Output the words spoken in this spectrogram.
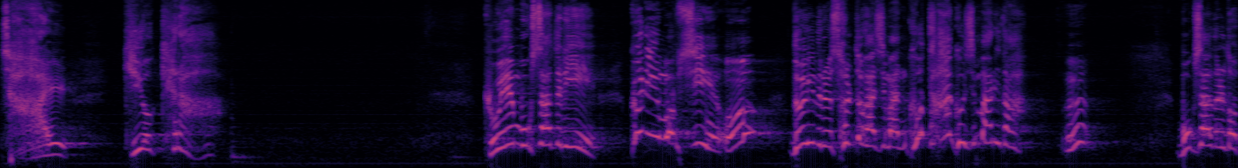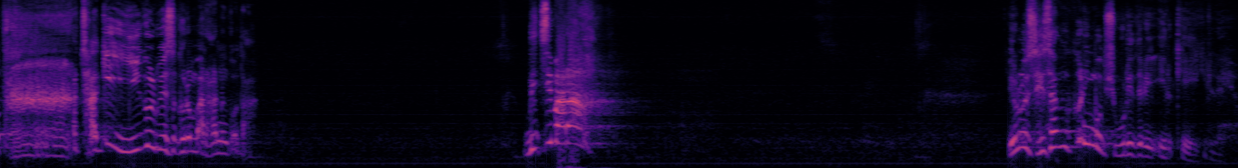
잘 기억해라. 교회 목사들이 끊임없이 어? 너희들을 설득하지만 그거 다 거짓말이다. 어? 목사들도 다 자기 이익을 위해서 그런 말 하는 거다. 믿지 마라. 여러분 세상은 끊임없이 우리들이 이렇게 얘기를 해요.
